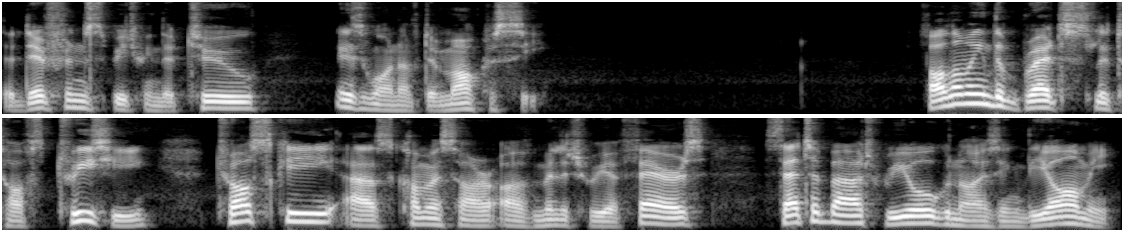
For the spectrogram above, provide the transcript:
The difference between the two is one of democracy. Following the Brest-Litovsk Treaty, Trotsky, as Commissar of Military Affairs, set about reorganizing the army.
